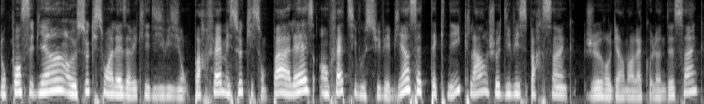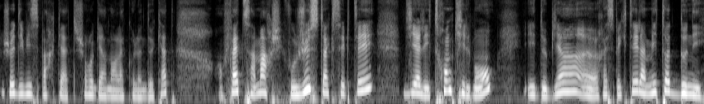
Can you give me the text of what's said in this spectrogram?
Donc pensez bien, euh, ceux qui sont à l'aise avec les divisions, parfait, mais ceux qui ne sont pas à l'aise, en fait, si vous suivez bien cette technique-là, je divise par 5, je regarde dans la colonne de 5, je divise par 4, je regarde dans la colonne de 4. En fait, ça marche. Il faut juste accepter d'y aller tranquillement et de bien euh, respecter la méthode donnée.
